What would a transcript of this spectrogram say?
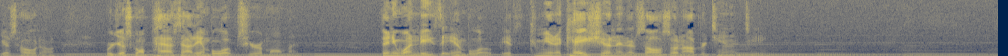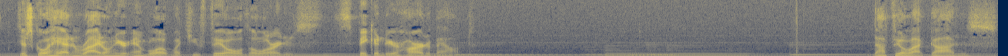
just hold on. We're just going to pass out envelopes here a moment. If anyone needs the envelope, it's communication and it's also an opportunity. Just go ahead and write on your envelope what you feel the Lord is speaking to your heart about. I feel like God is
